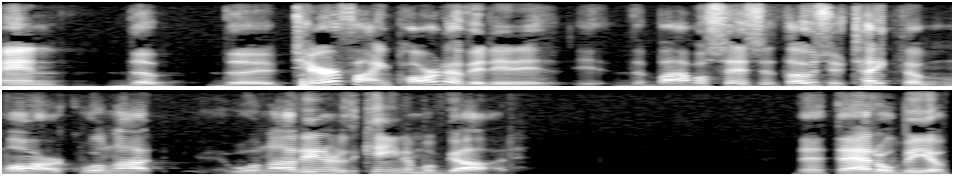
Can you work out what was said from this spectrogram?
And the the terrifying part of it is it, the Bible says that those who take the mark will not will not enter the kingdom of God. That that'll be a,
